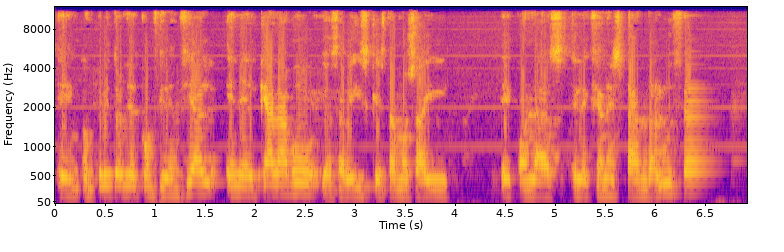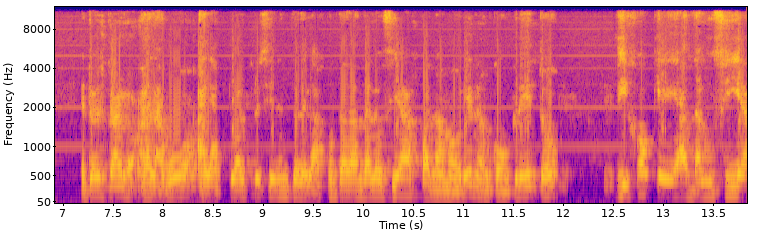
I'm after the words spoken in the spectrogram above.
en concreto en el Confidencial, en el que alabó, ya sabéis que estamos ahí eh, con las elecciones andaluzas, entonces, claro, alabó al actual presidente de la Junta de Andalucía, Juanma Moreno, en concreto, dijo que Andalucía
